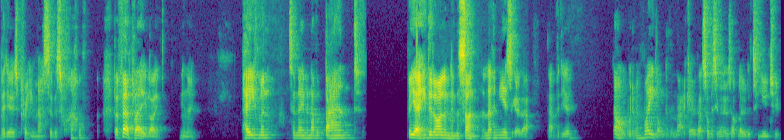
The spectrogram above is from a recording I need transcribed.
video is pretty massive as well. but fair play, like you know, Pavement to name another band. But yeah, he did Island in the Sun eleven years ago. That that video. Oh, it would have been way longer than that ago. That's obviously when it was uploaded to YouTube.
